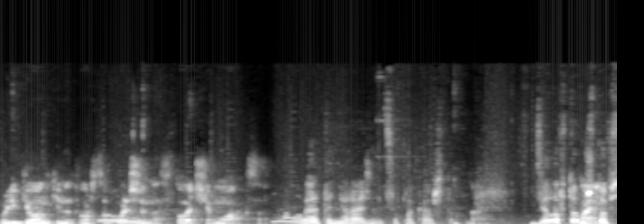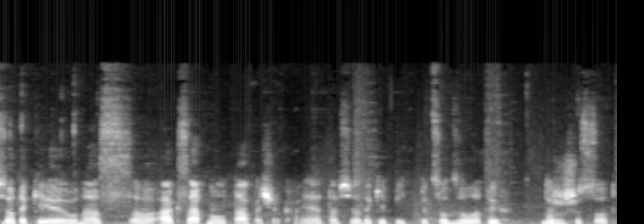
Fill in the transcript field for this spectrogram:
у Легионки нетворса Ну. больше на 100, чем у Акса. Ну, это не разница пока что. Да. Дело в том, что Маленький. все-таки у нас э, Акс апнул тапочек, а это все-таки 500 золотых, даже 600.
